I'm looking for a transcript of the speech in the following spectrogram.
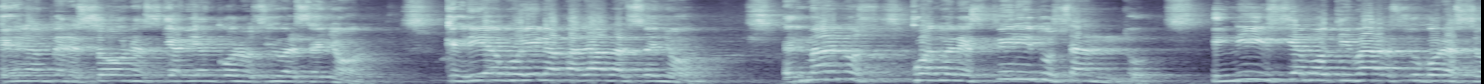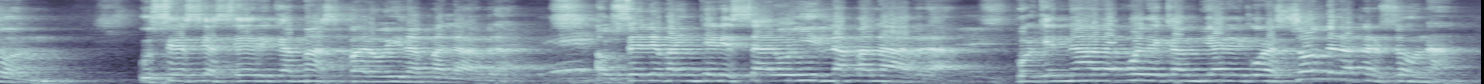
Eran personas que habían conocido al Señor, querían oír la palabra del Señor. Hermanos, cuando el Espíritu Santo inicia a motivar su corazón, usted se acerca más para oír la palabra. A usted le va a interesar oír la palabra, porque nada puede cambiar el corazón de la persona,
